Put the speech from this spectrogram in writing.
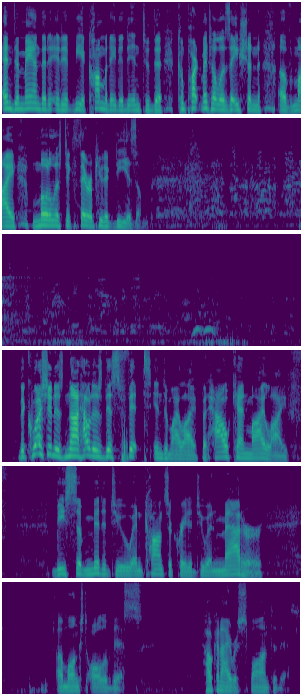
and demand that it, be accommodated into the compartmentalization of my moralistic therapeutic deism. The question is not how does this fit into my life, but how can my life be submitted to and consecrated to and matter amongst all of this? How can I respond to this?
